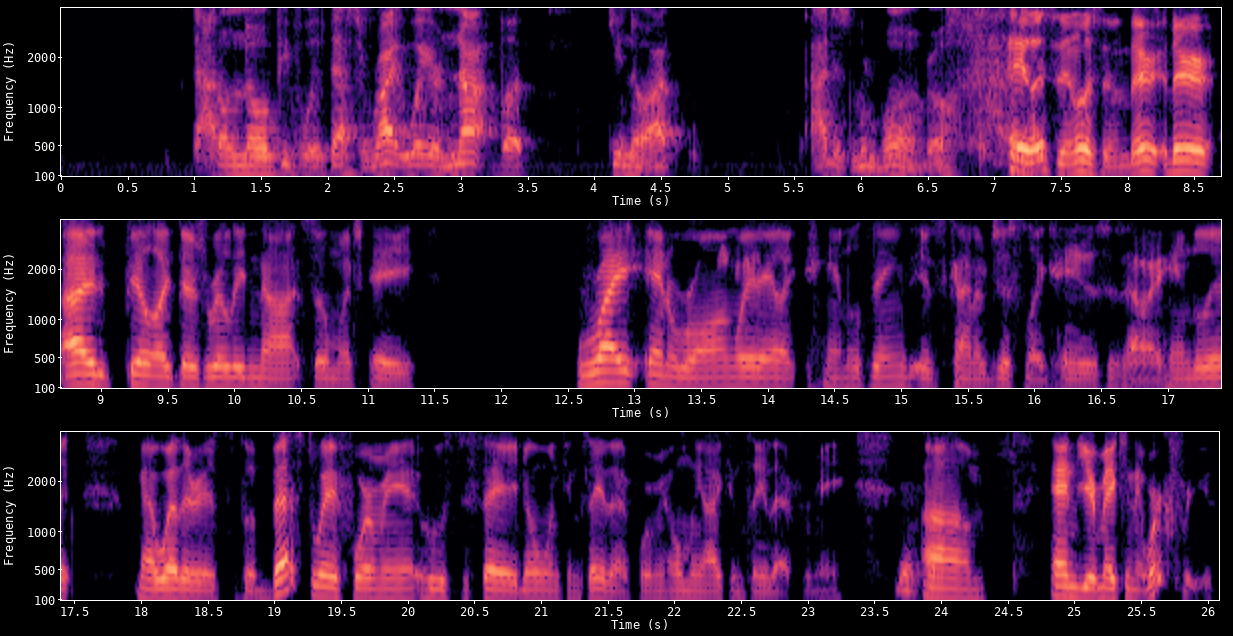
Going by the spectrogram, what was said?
I don't know if people if that's the right way or not, but you know, I I just move on, bro. hey, listen, listen. There, there. I feel like there's really not so much a right and wrong way they like handle things. It's kind of just like, hey, this is how I handle it. Now, whether it's the best way for me, who's to say? No one can say that for me. Only I can say that for me. Yeah. Um, and you're making it work for you.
